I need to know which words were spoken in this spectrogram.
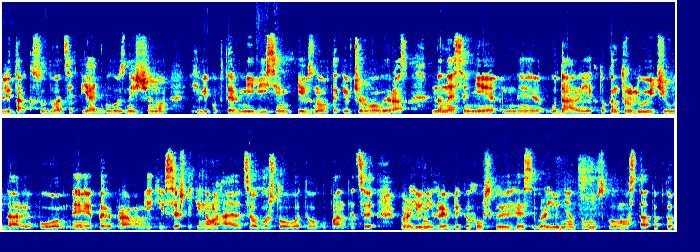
літак Су-25, було знищено гелікоптер Мі-8 і знов таки в черговий раз нанесені е, удари, як то контролюючі удари по е, переправам, які все ж таки намагаються облаштовувати окупанти. Це в районі Греблі Каховської ГЕС, в районі Антонівського моста, тобто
